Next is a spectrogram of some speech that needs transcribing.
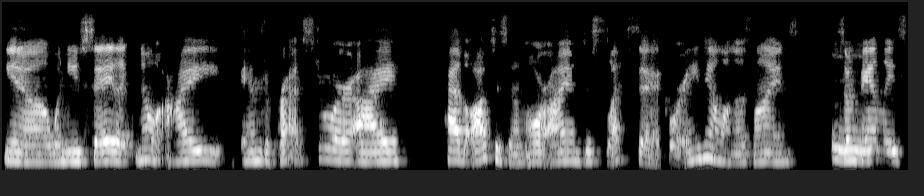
you know, when you say like, "No, I am depressed," or "I have autism," or "I am dyslexic," or anything along those lines, mm-hmm. some families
